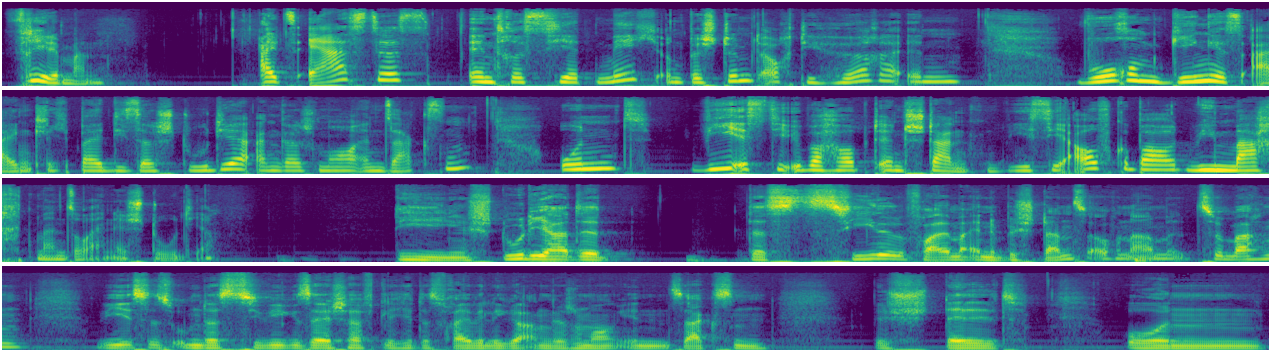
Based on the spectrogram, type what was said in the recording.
Friedemann, als erstes interessiert mich und bestimmt auch die HörerInnen, worum ging es eigentlich bei dieser Studie Engagement in Sachsen und wie ist die überhaupt entstanden? Wie ist sie aufgebaut? Wie macht man so eine Studie? Die Studie hatte das Ziel, vor allem eine Bestandsaufnahme zu machen. Wie ist es um das zivilgesellschaftliche, das freiwillige Engagement in Sachsen bestellt? Und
